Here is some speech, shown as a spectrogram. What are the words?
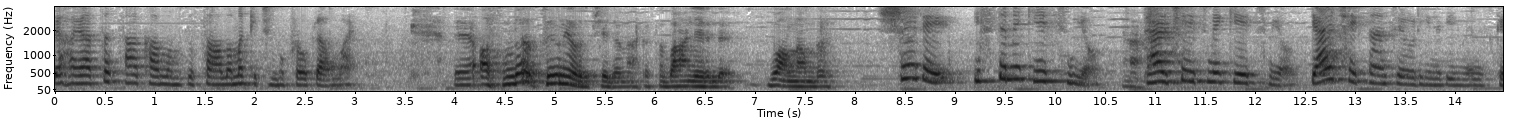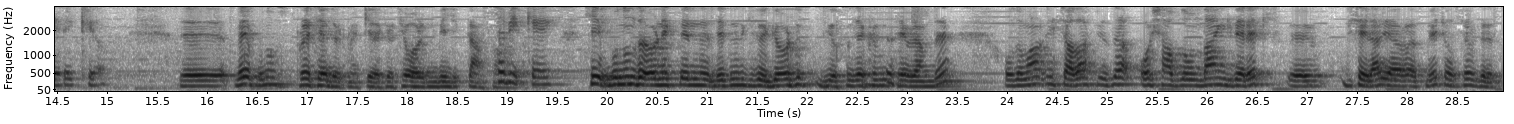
ve hayatta sağ kalmamızı sağlamak için bu program var. Ee, aslında sığınıyoruz bir şeylerin arkasına, bahanelerinde bu anlamda. Şöyle istemek yetmiyor. Ha. Tercih etmek yetmiyor. Gerçekten teorini bilmeniz gerekiyor. Ee, ve bunu pratiğe dökmek gerekiyor teorini bildikten sonra. Tabii ki. Ki bunun da örneklerini dediğiniz gibi gördük diyorsunuz yakın çevremde. O zaman inşallah biz de o şablondan giderek e, bir şeyler yaratmaya çalışabiliriz.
